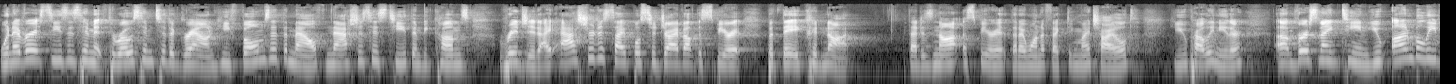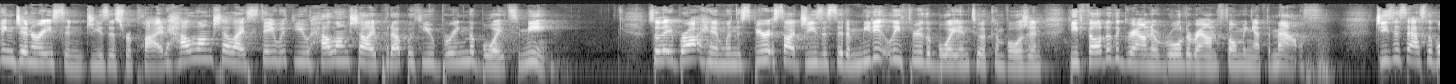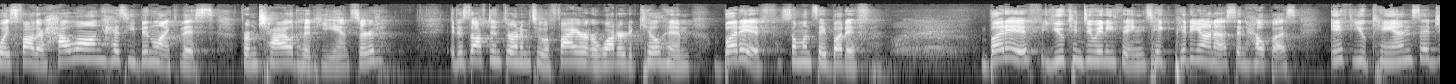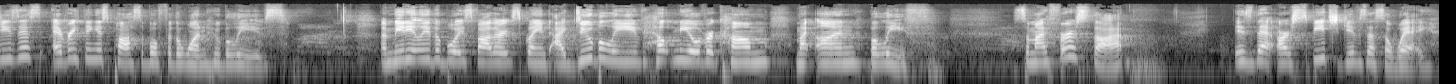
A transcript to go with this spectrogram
Whenever it seizes him, it throws him to the ground. He foams at the mouth, gnashes his teeth, and becomes rigid. I asked your disciples to drive out the spirit, but they could not. That is not a spirit that I want affecting my child. You probably neither. Um, verse 19, you unbelieving generation, Jesus replied, How long shall I stay with you? How long shall I put up with you? Bring the boy to me. So they brought him. When the spirit saw Jesus, it immediately threw the boy into a convulsion. He fell to the ground and rolled around, foaming at the mouth. Jesus asked the boy's father, How long has he been like this? From childhood, he answered. It has often thrown him into a fire or water to kill him. But if, someone say, but if. But if, but if you can do anything, take pity on us and help us. If you can, said Jesus, everything is possible for the one who believes. Immediately, the boy's father exclaimed, I do believe, help me overcome my unbelief. So, my first thought is that our speech gives us away.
